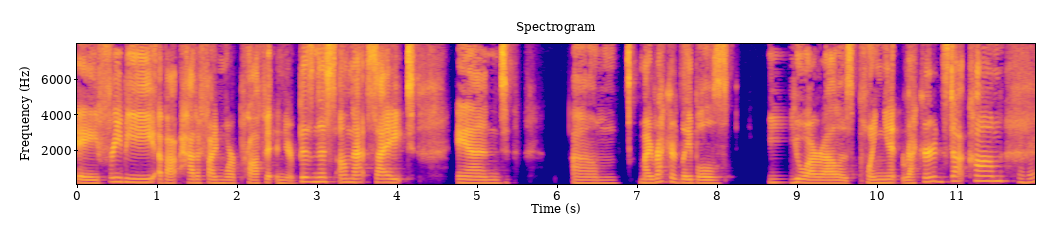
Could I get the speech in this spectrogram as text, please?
a freebie about how to find more profit in your business on that site. And um, my record label's URL is poignantrecords.com. Mm-hmm.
